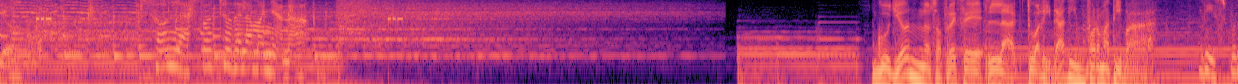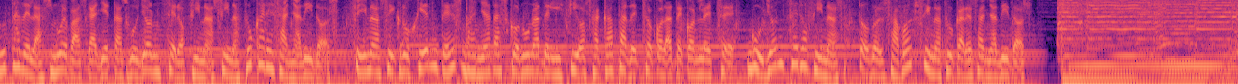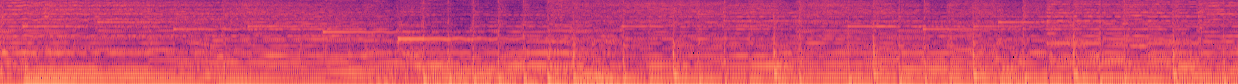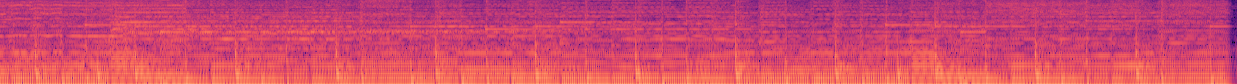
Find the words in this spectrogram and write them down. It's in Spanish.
Radio. Son las 8 de la mañana. Gullón nos ofrece la actualidad informativa. Disfruta de las nuevas galletas Gullón cero finas sin azúcares añadidos. Finas y crujientes bañadas con una deliciosa capa de chocolate con leche. Gullón cero finas, todo el sabor sin azúcares añadidos.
